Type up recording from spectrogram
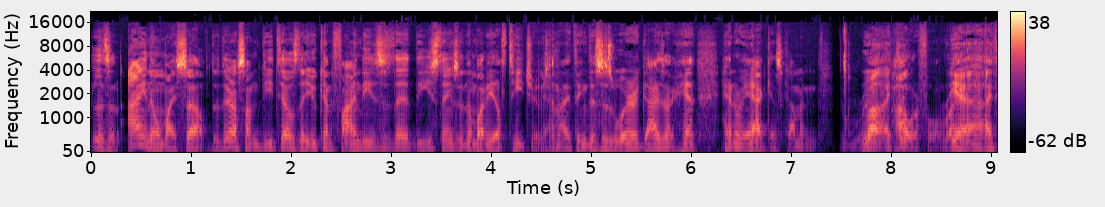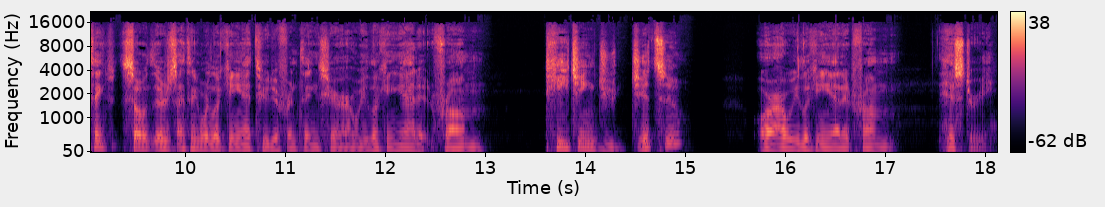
listen, I know myself that there are some details that you can find these these things that nobody else teaches, and I think this is where guys like Henry Akins come in really think- powerful, right? Yeah, I think so. There's, I think we're looking at two different things here. Are we looking at it from teaching jujitsu, or are we looking at it from history?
